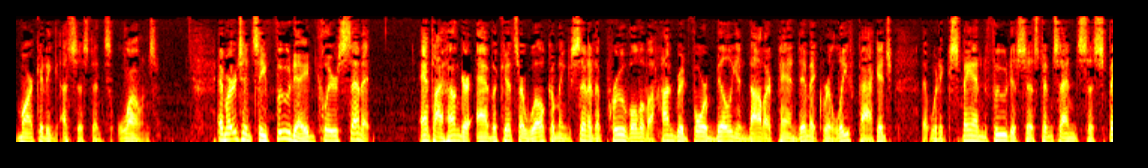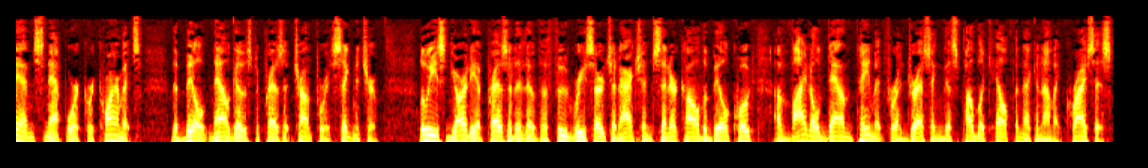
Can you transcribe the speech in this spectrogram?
marketing assistance loans. Emergency food aid clears Senate. Anti-hunger advocates are welcoming Senate approval of a $104 billion pandemic relief package that would expand food assistance and suspend SNAP work requirements. The bill now goes to President Trump for his signature. Luis Guardia, president of the Food Research and Action Center, called the bill, quote, a vital down payment for addressing this public health and economic crisis.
